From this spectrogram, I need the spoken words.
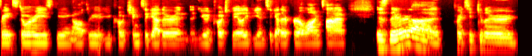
great stories, being all three of you coaching together, and, and you and Coach Bailey being together for a long time. Is there a particular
